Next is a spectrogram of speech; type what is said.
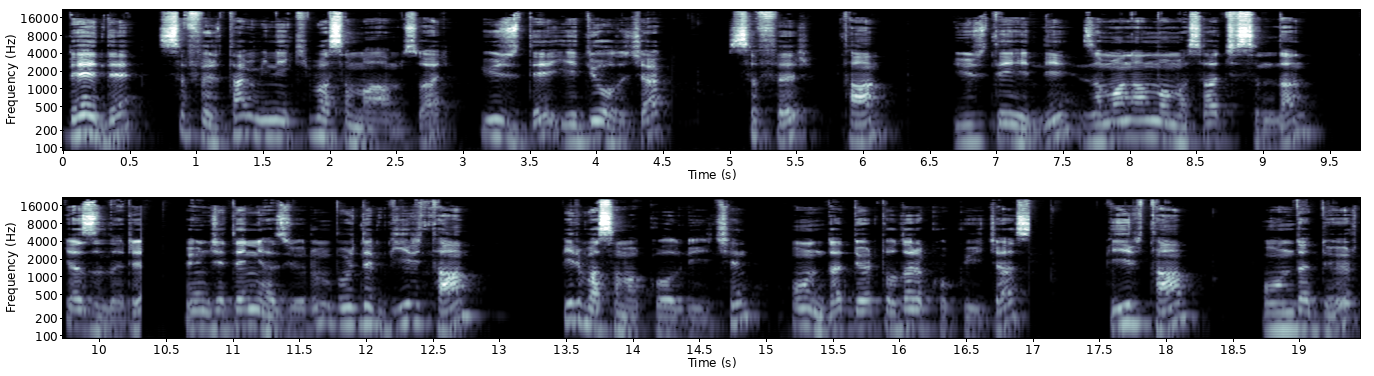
B'de 0 tam yine 2 basamağımız var. Yüzde 7 olacak. 0 tam yüzde 7 zaman almaması açısından yazıları önceden yazıyorum. Burada bir tam bir basamak olduğu için onda 4 olarak okuyacağız. Bir tam onda 4.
